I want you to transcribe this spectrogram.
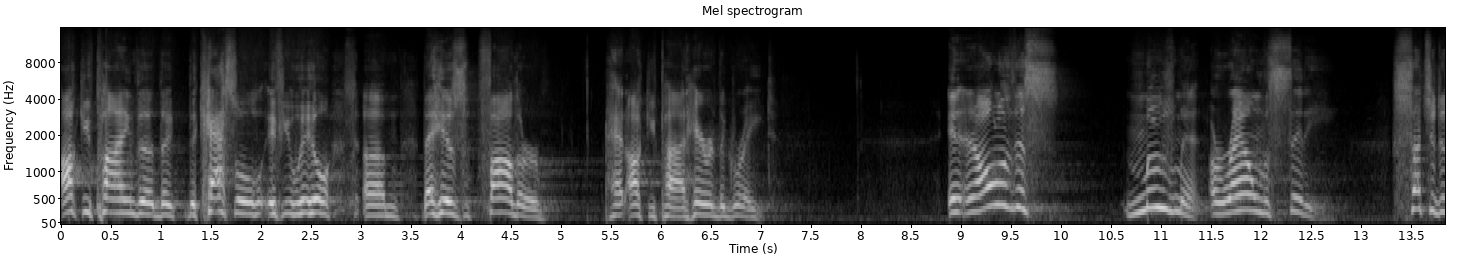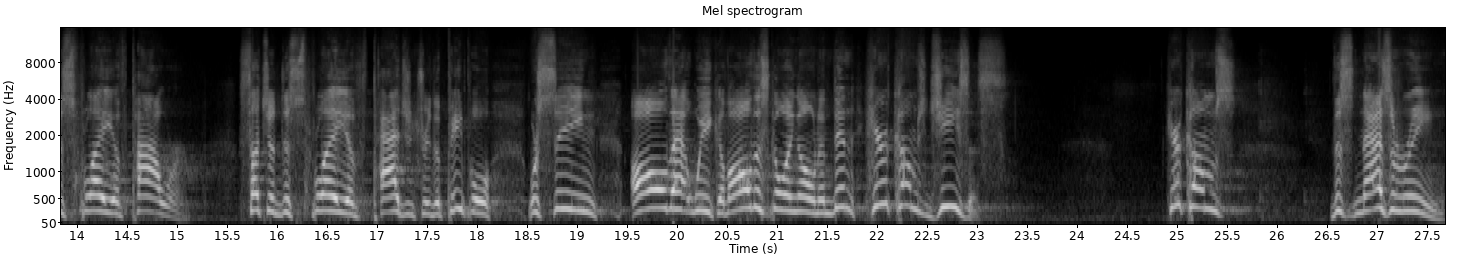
occupying the, the, the castle, if you will, um, that his father had occupied, Herod the Great. And, and all of this movement around the city, such a display of power, such a display of pageantry. The people were seeing all that week of all this going on. And then here comes Jesus. Here comes this Nazarene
